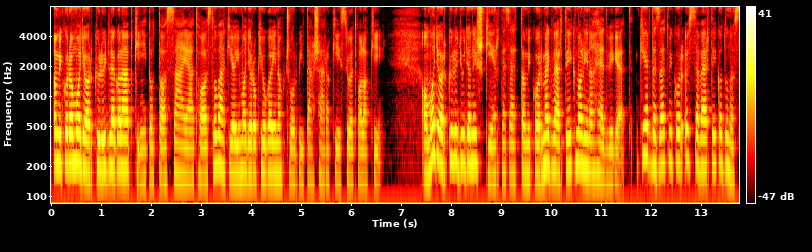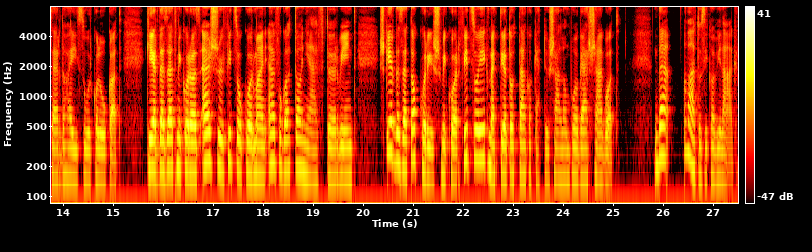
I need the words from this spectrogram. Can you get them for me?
amikor a magyar külügy legalább kinyitotta a száját, ha a szlovákiai magyarok jogainak csorbítására készült valaki. A magyar külügy ugyanis kérdezett, amikor megverték Malina Hedviget. Kérdezett, mikor összeverték a Dunaszerdahelyi szurkolókat. Kérdezett, mikor az első Ficó kormány elfogadta a nyelvtörvényt, és kérdezett akkor is, mikor Ficóék megtiltották a kettős állampolgárságot. De változik a világ.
